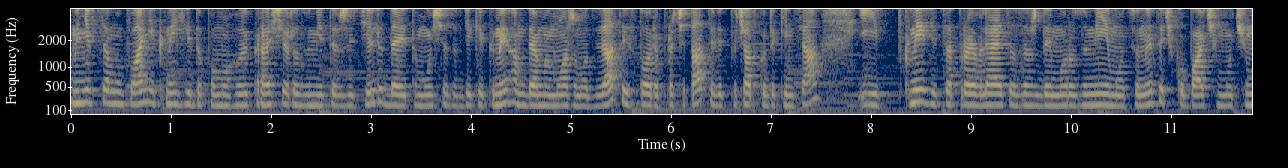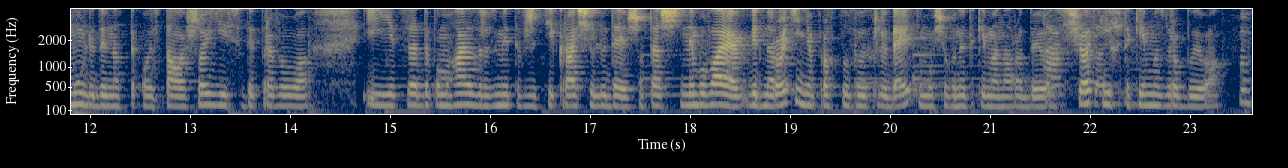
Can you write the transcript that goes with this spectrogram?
Мені в цьому плані книги допомогли краще розуміти в житті людей, тому що завдяки книгам, де ми можемо от взяти історію, прочитати від початку до кінця, і в книзі це проявляється завжди. Ми розуміємо цю ниточку, бачимо, чому людина такою стала, що її сюди привело. І це допомагає зрозуміти в житті краще людей, що теж не буває від народження просто злих людей, тому що вони такими народились. Так, Щось точно. їх такими зробило. Угу.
